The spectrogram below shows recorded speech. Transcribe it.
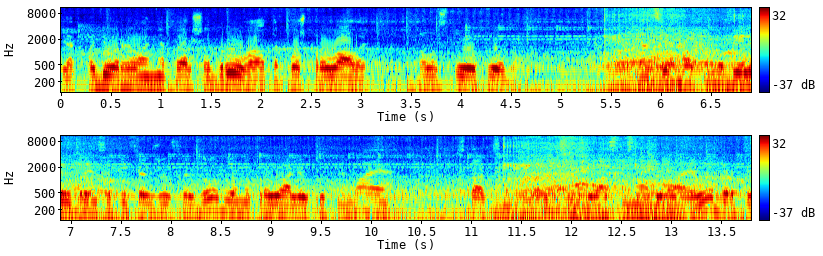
як подергування перша друга, а також провали холостого ходу. На цьому автомобілі в принципі це вже все зроблено, провалів тут немає. Так класно набирає оберти.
